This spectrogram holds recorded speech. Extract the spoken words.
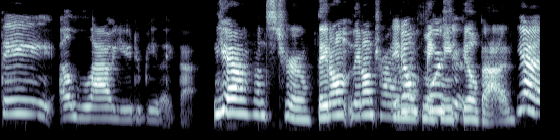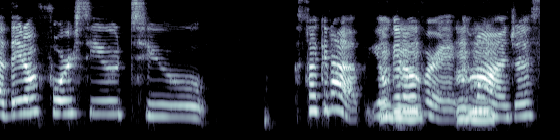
they allow you to be like that. Yeah, that's true. They don't they don't try they and don't like, make me you. feel bad. Yeah, they don't force you to suck it up. You'll mm-hmm. get over it. Mm-hmm. Come on, just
